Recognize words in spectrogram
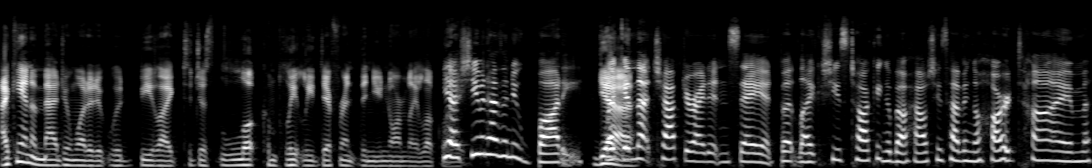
I can't imagine what it would be like to just look completely different than you normally look like. Yeah, she even has a new body. Yeah. Like in that chapter, I didn't say it, but like she's talking about how she's having a hard time,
